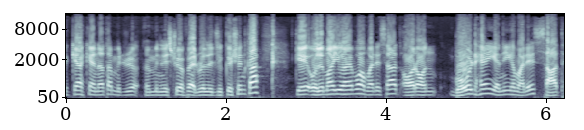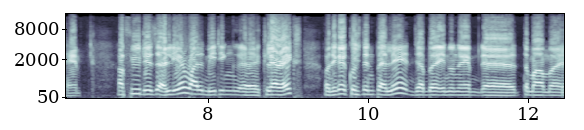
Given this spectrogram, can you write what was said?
کیا کہنا تھا منسٹری آف فیڈرل ایجوکیشن کا کا کہ علماء جو ہیں وہ ہمارے ساتھ اور آن بورڈ ہیں یعنی ہمارے ساتھ ہیں۔ Few days earlier while meeting clerics اور دیکھا کچھ دن پہلے جب انہوں نے uh, تمام uh,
